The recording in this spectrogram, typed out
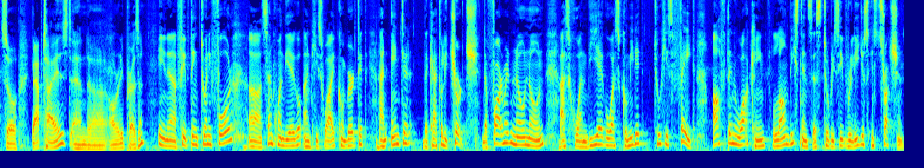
So baptized and uh, already present. In uh, 1524, uh, San Juan Diego and his wife converted and entered the Catholic Church. The farmer, now known as Juan Diego, was committed to his faith, often walking long distances to receive religious instruction.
